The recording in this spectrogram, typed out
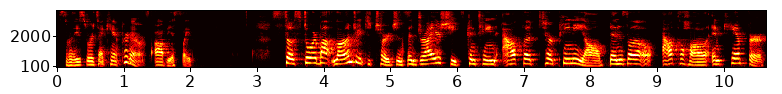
Some of these words I can't pronounce, obviously. So store bought laundry detergents and dryer sheets contain alpha terpineol, benzyl alcohol, and camphor,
